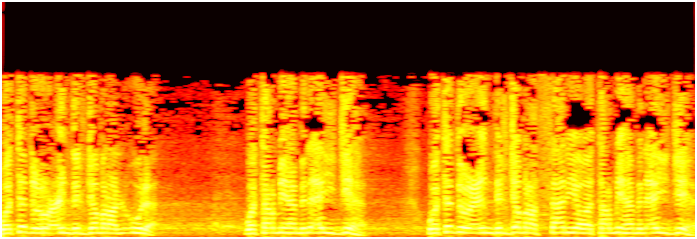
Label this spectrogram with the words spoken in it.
وتدعو عند الجمرة الأولى. وترميها من أي جهة. وتدعو عند الجمرة الثانية وترميها من أي جهة.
